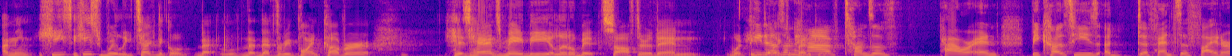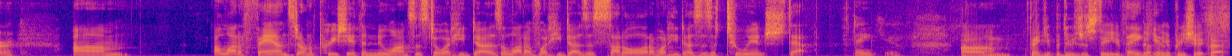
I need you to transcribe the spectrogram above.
I mean, he's he's really technical. That that, that three point cover, his hands may be a little bit softer than what he people like to doesn't have tons of power and because he's a defensive fighter um a lot of fans don't appreciate the nuances to what he does. A lot of what he does is subtle. A lot of what he does is a two inch step. Thank you. Um, thank you, producer Steve. thank Definitely you. appreciate that.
